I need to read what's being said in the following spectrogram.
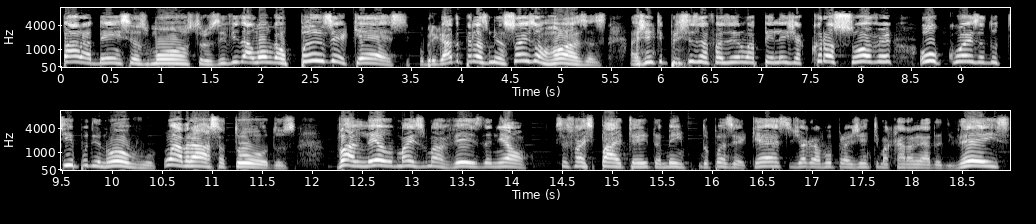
parabéns, seus monstros, e vida longa ao Panzercast. Obrigado pelas menções honrosas. A gente precisa fazer uma peleja crossover ou coisa do tipo de novo. Um abraço a todos. Valeu mais uma vez, Daniel. Você faz parte aí também do Panzercast, já gravou pra gente uma caralhada de vez.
